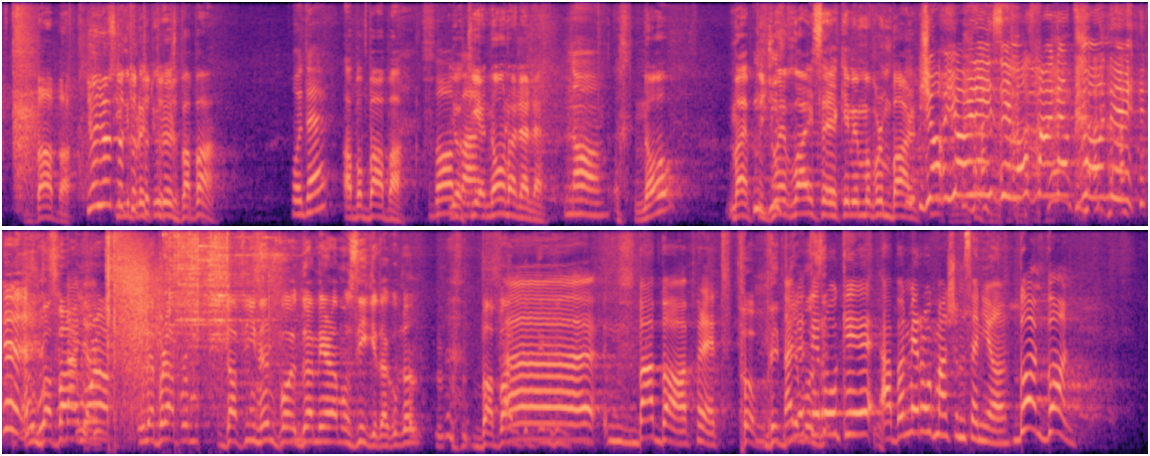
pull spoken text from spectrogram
Baba. Jo, jo, Cili prej tyre është baba? Po dhe? Apo baba? Baba. Jo, ti e nona, Lala. No. No? Mbaje gjuhën vlla se e kemi me për mbarë. Jo, jo, Rezi, mos ma ngacmoni. Unë baba e mora, unë e bëra për Dafinën, po do e mirrja Mozzikut, a kupton? Baba e kuptim. Baba, pret. Po, me bje Mozzikut. Dalë të roke, a bën me roke ma shumë se një? Bon, bon.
